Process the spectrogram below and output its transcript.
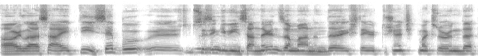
ağırlığa sahip değilse bu e, sizin gibi insanların zamanında işte yurt dışına çıkmak zorunda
